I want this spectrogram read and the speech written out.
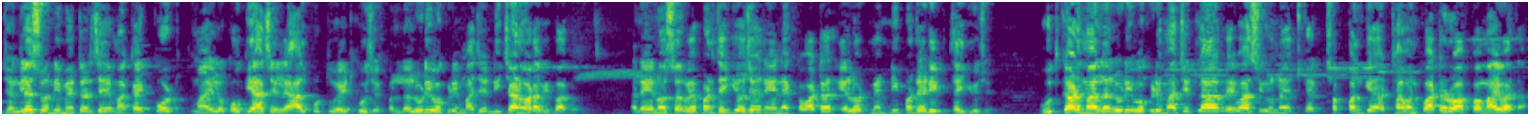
જંગલેશ્વરની મેટર છે, એમાં કંઈક કોર્ટમાં એ લોકો ગયા છે, એટલે હાલ પૂરતું અટકું છે. પણ લલુડી વકડીમાં જે નીચાણવાળા વિભાગો, અને એનો સર્વે પણ થઈ ગયો છે, અને એને ક્વાર્ટર એલોટમેન્ટની પણ રેડી થઈ ગયું છે. ભૂતકાળમાં લલુડી વકડીમાં જેટલા રહેવાસીઓને કંઈક છપ્પન કે અઠ્ઠાવન ક્વાર્ટરો આપવામાં આવ્યા હતા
